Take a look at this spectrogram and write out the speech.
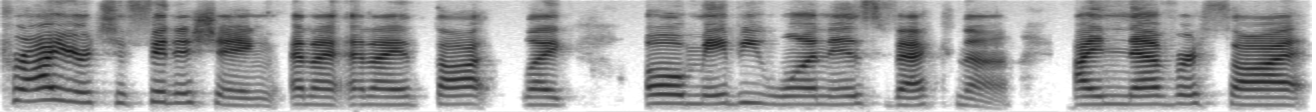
prior to finishing and I and I thought like, oh, maybe one is Vecna. I never thought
